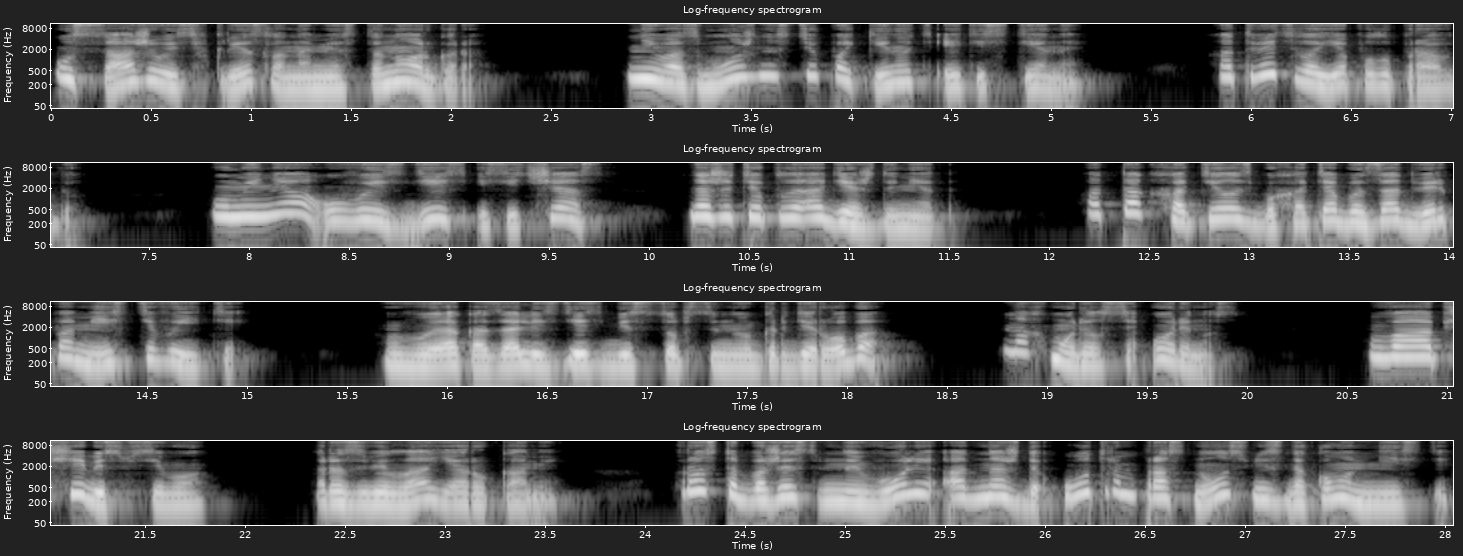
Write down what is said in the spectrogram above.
усаживаясь в кресло на место Норгора. «Невозможностью покинуть эти стены», — ответила я полуправду. «У меня, увы, здесь и сейчас даже теплой одежды нет. А так хотелось бы хотя бы за дверь поместья выйти». «Вы оказались здесь без собственного гардероба?» – нахмурился Оринус. «Вообще без всего», – развела я руками. Просто божественной волей однажды утром проснулась в незнакомом месте,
